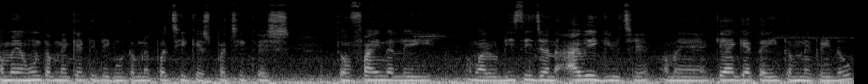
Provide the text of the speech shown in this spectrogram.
અમે, હું તમને કહેતી હતી કે હું તમને પછી કહીશ પછી કહીશ. તો ફાઇનલી અમારું ડિસિઝન આવી ગયું છે. અમે ક્યાં ગયા હતા એ તમને કહી દઉં.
